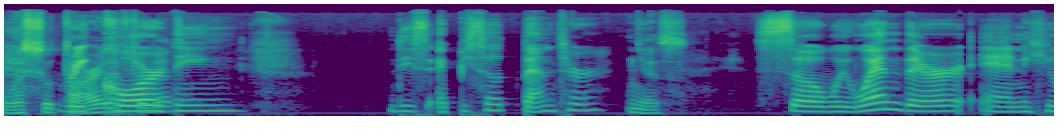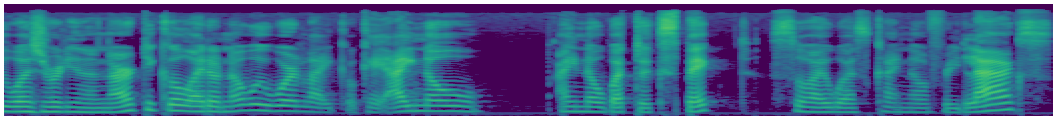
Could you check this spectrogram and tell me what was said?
was so tired recording this episode banter. Yes. So we went there and he was reading an article. I don't know. We were like, okay, I know I know what to expect. So I was kind of relaxed.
